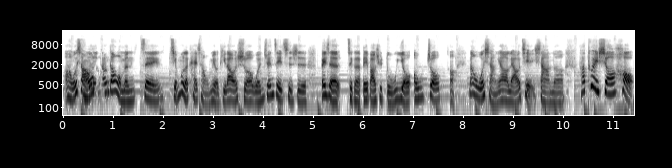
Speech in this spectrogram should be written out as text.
啊、呃，我想呢，刚刚我们在节目的开场，我们有提到说，文娟这次是背着这个背包去独游欧洲啊、呃。那我想要了解一下呢，她退休后。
